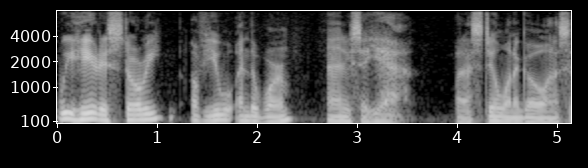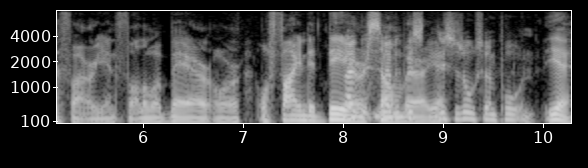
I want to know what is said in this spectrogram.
we hear this story of you and the worm, and we say, yeah. But I still want to go on a safari and follow a bear or or find a deer No, but- no, somewhere. this, yeah. this is also important. Yeah.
